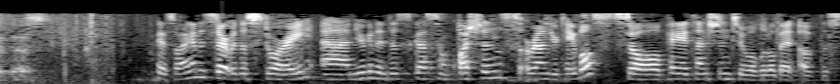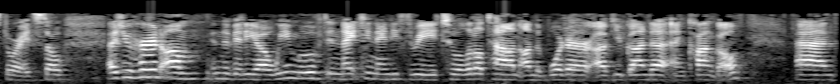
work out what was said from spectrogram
with us. Okay, so I'm going to start with a story, and you're going to discuss some questions around your tables. So pay attention to a little bit of the story. So, as you heard um, in the video, we moved in 1993 to a little town on the border of Uganda and Congo. And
